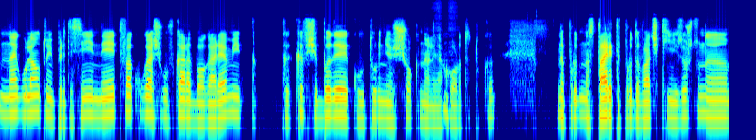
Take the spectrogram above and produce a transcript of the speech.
най-голямото ми притеснение не е това кога ще го вкарат България, ами какъв ще бъде културният шок нали, на хората тук, на, на старите продавачки, изобщо на,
